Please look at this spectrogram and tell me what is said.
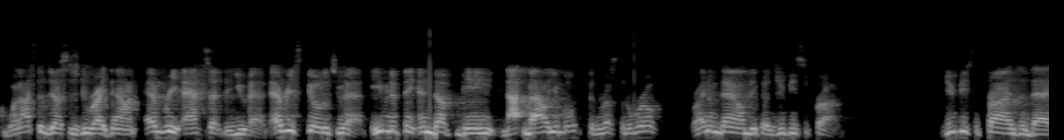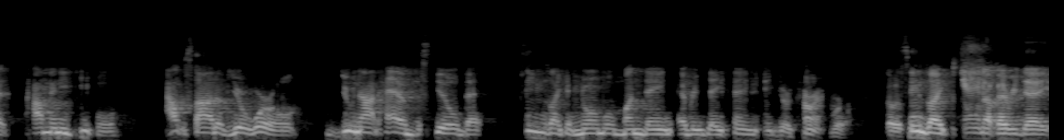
What I suggest is you write down every asset that you have, every skill that you have, even if they end up being not valuable to the rest of the world, write them down because you'd be surprised. You'd be surprised at that how many people outside of your world do not have the skill that seems like a normal, mundane, everyday thing in your current world. So it seems like showing up every day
